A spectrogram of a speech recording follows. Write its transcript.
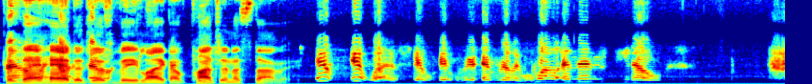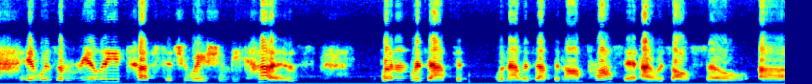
Because Oh that had God, to just be like a punch in the stomach. It it was it it it really well, and then you know, it was a really tough situation because when I was at the when I was at the nonprofit, I was also uh,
